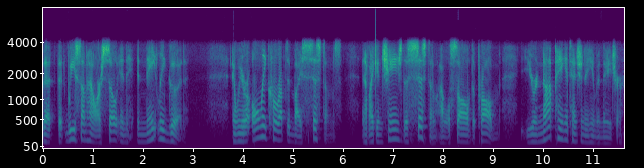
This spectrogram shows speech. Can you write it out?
that that we somehow are so in, innately good, and we are only corrupted by systems, and if I can change the system, I will solve the problem. You're not paying attention to human nature.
